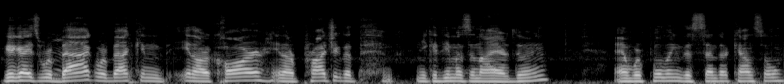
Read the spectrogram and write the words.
Okay, guys, we're back. We're back in in our car in our project that Nicodemus and I are doing, and we're pulling the center console,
